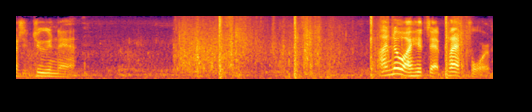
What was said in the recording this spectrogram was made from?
It doing that? I know I hit that platform.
